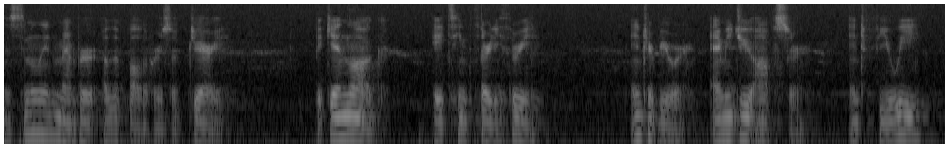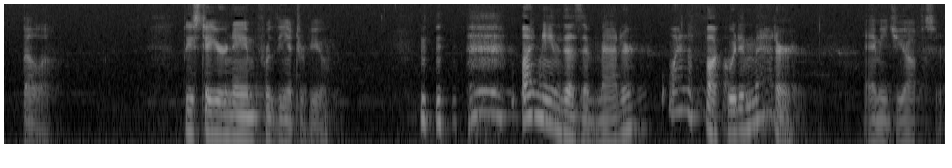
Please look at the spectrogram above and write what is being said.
assimilated member of the followers of Jerry. Begin log 1833. Interviewer MEG officer. Interviewee Bella. Please state your name for the interview. My name doesn't matter. Why the fuck would it matter? MEG officer.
